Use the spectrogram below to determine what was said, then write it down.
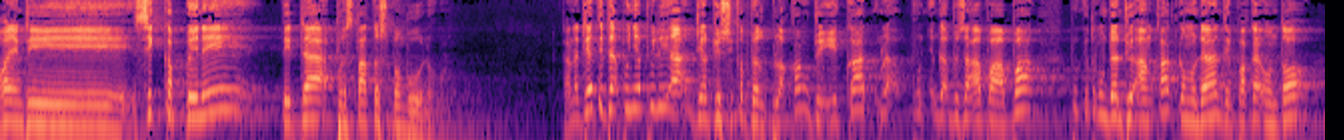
orang yang disikap ini tidak berstatus pembunuh. Karena dia tidak punya pilihan, dia disikap dari belakang, diikat, nggak punya, nggak bisa apa-apa. Begitu kemudian diangkat, kemudian dipakai untuk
